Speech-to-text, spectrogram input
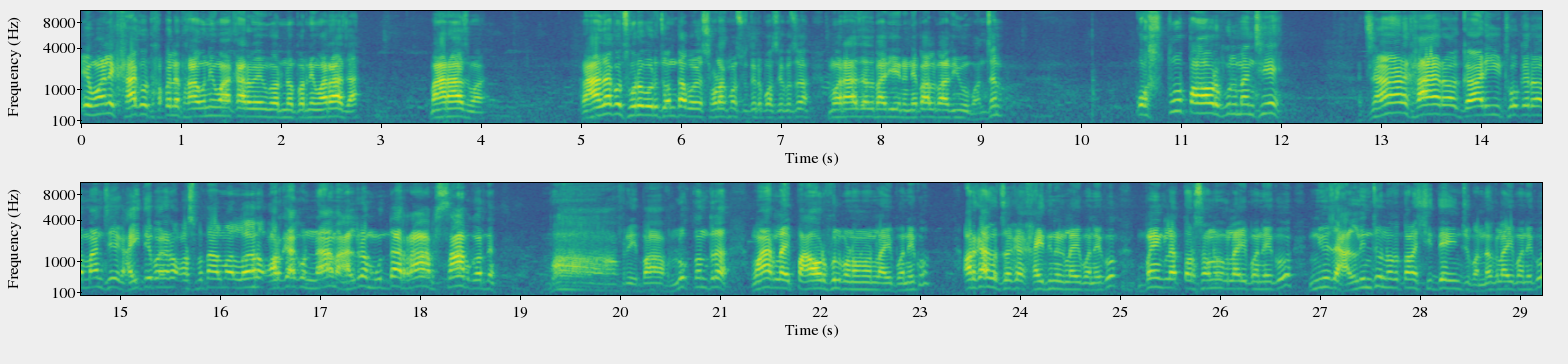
ए उहाँले खाएको सबैलाई थाहा हुने उहाँ कारवाही गर्नुपर्ने। उहाँ राजा। महाराज उहाँ। राजाको छोरोबरु जनता भयो सडकमा सुतेर बसेको छ। म राजावादी होइन नेपालवादी हुँ भन्छन्। कस्तो पावरफुल मान्छे। जाँड खाएर गाडी ठोकेर मान्छे घाइते बनाएर अस्पतालमा लगेर अर्काको नाम हालेर मुद्दा राफ साफ गर्ने बाफ रे बाफ लोकतन्त्र उहाँहरूलाई पावरफुल बनाउनको लागि बनेको। अर्काको जग्गा खाइदिनुको लागि बनेको बैङ्कलाई तर्साउनुको लागि बनेको न्युज हालिदिन्छु न त तँलाई सिद्ध्याइदिन्छु भन्नको लागि बनेको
